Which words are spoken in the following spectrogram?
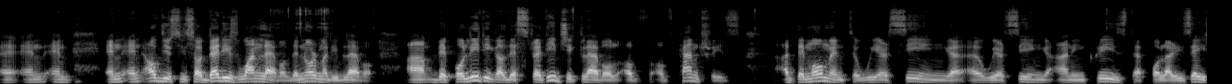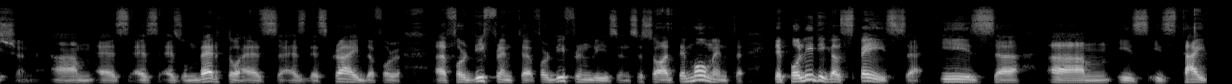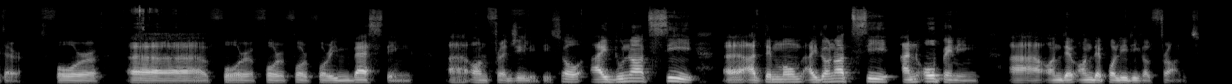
and and and and obviously so that is one level the normative level. Um, the political the strategic level of of countries at the moment we are seeing uh, we are seeing an increased polarization um, as, as as Umberto has has described for uh, for different uh, for different reasons. So at the moment the political space is uh, um, is is tighter for uh, for for for for investing. Uh, on fragility, so I do not see at the moment. I do not see an opening on the on the political front.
